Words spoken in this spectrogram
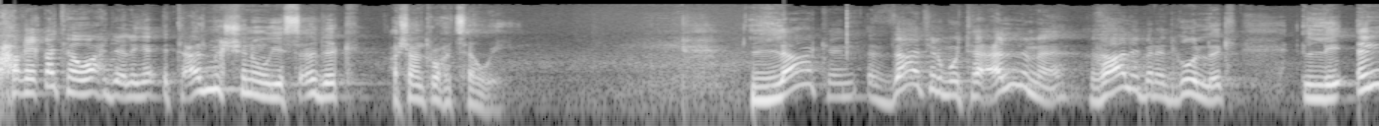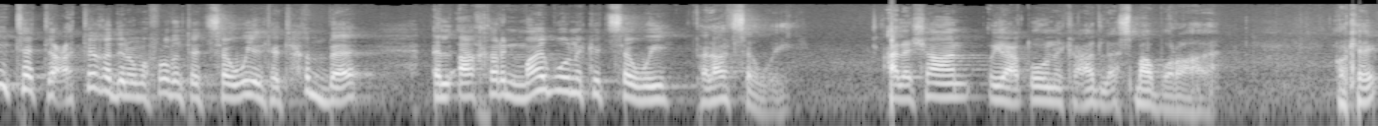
حقيقتها واحدة اللي هي تعلمك شنو يسعدك عشان تروح تسوي. لكن الذات المتعلمة غالبا تقول لك اللي أنت تعتقد إنه المفروض أنت تسويه أنت تحبه الآخرين ما يبونك تسويه فلا تسويه علشان يعطونك عاد الاسباب وراها. okay؟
